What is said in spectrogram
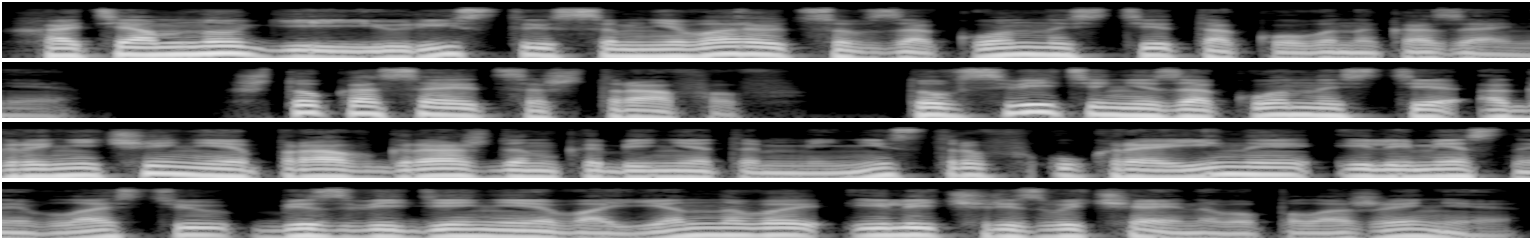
Хотя многие юристы сомневаются в законности такого наказания. Что касается штрафов, то в свете незаконности ограничения прав граждан Кабинетом министров Украины или местной властью без введения военного или чрезвычайного положения,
